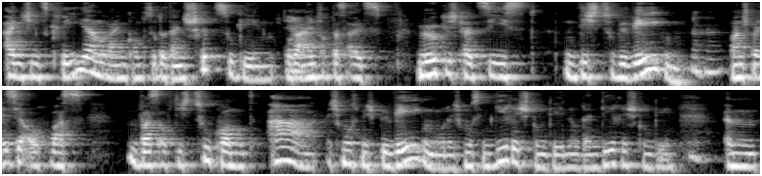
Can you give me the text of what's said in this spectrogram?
eigentlich ins Kreieren reinkommst oder deinen Schritt zu gehen oder Ja. einfach das als Möglichkeit siehst, dich zu bewegen. Mhm. Manchmal ist ja auch was, was auf dich zukommt, ah, ich muss mich bewegen oder ich muss in die Richtung gehen oder in die Richtung gehen. Ähm,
